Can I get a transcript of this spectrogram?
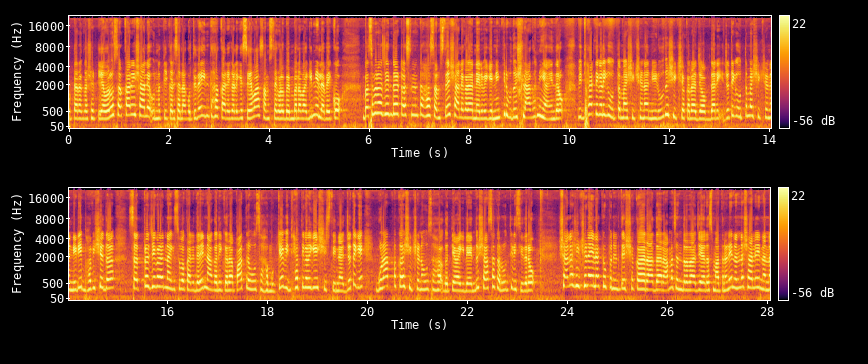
ಪುಟ್ಟರಂಗಶೆಟ್ಟಿ ಅವರು, ಸರ್ಕಾರಿ ಶಾಲೆ ಉನ್ನತೀಕರಿಸಲಾಗುತ್ತಿದೆ. ಇಂತಹ ಕಾರ್ಯಗಳಿಗೆ ಸೇವಾ ಸಂಸ್ಥೆಗಳು ಬೆಂಬಲವಾಗಿ ನಿಲ್ಲಬೇಕು. ಬಸವರಾಜೇಂದ್ರ ಟ್ರಸ್ಟ್ನಂತಹ ಸಂಸ್ಥೆ ಶಾಲೆಗಳ ನೆರವಿಗೆ ನಿಂತಿರುವುದು ಶ್ಲಾಘನೀಯ ಎಂದರು. ವಿದ್ಯಾರ್ಥಿಗಳಿಗೆ ಉತ್ತಮ ಶಿಕ್ಷಣ ನೀಡುವುದು ಶಿಕ್ಷಕರ ಜವಾಬ್ದಾರಿ. ಜೊತೆಗೆ ಉತ್ತಮ ಶಿಕ್ಷಣ ನೀಡಿ ಭವಿಷ್ಯದ ಸತ್ಪ್ರಜೆಗಳನ್ನಾಗಿಸುವ ಕಾರ್ಯದಲ್ಲಿ ನಾಗರಿಕರ ಪಾತ್ರವೂ ಸಹ ಮುಖ್ಯ. ವಿದ್ಯಾರ್ಥಿಗಳಿಗೆ ಶಿಸ್ತಿನ ಜೊತೆಗೆ ಗುಣಾತ್ಮಕ ಶಿಕ್ಷಣವೂ ಸಹ ಅಗತ್ಯವಾಗಿದೆ ಎಂದು ಶಾಸಕರು ತಿಳಿಸಿದರು. ಶಾಲಾ ಶಿಕ್ಷಣ ಇಲಾಖೆ ಉಪನಿರ್ದೇಶಕರಾದ ರಾಮಚಂದ್ರ ರಾಜೆ ಅರಸ್ ಮಾತನಾಡಿ, ನನ್ನ ಶಾಲೆ, ನನ್ನ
